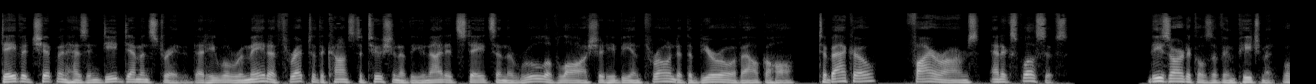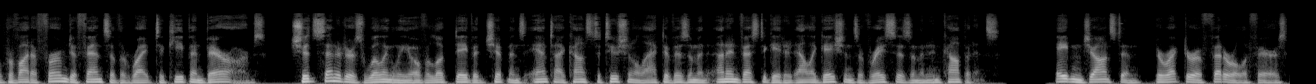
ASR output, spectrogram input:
David Chipman has indeed demonstrated that he will remain a threat to the Constitution of the United States and the rule of law should he be enthroned at the Bureau of Alcohol, Tobacco, Firearms, and Explosives. These articles of impeachment will provide a firm defense of the right to keep and bear arms, should senators willingly overlook David Chipman's anti constitutional activism and uninvestigated allegations of racism and incompetence. Aidan Johnston, Director of Federal Affairs,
